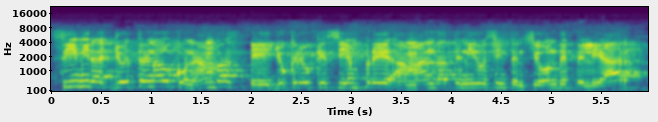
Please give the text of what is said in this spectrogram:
Sí, mira, yo he entrenado con ambas. Eh, yo creo que siempre Amanda ha tenido esa intención de pelear,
